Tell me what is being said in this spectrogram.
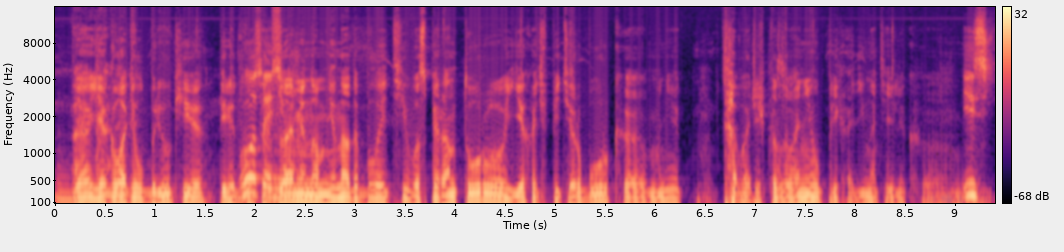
Я, я гладил брюки перед Вот они. госэкзаменом, мне надо было идти в аспирантуру, ехать в Петербург. Э, Мне товарищ позвонил, приходи на телек. Э, Из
